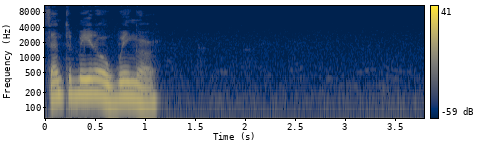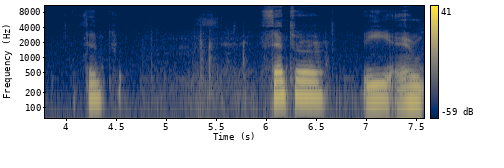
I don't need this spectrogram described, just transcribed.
centimeter winger. Center, center E and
